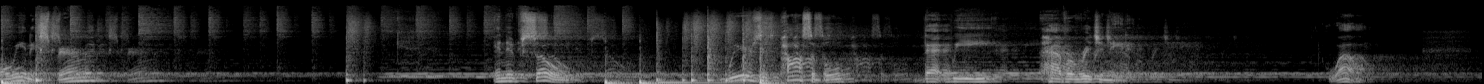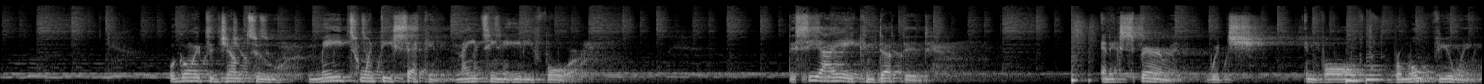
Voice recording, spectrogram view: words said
Are we an experiment? And if so, where is it possible that we have originated? Well, we're going to jump to May 22nd, 1984. The CIA conducted an experiment which involved remote viewing.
